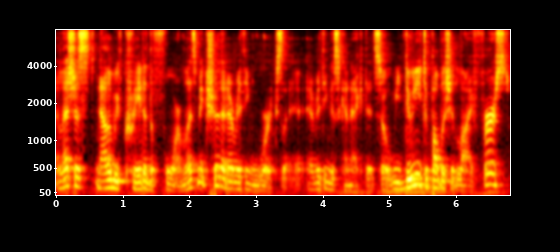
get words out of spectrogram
And let's just, now that we've created the form, let's make sure that everything works, everything is connected. So we do need to publish it live first.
